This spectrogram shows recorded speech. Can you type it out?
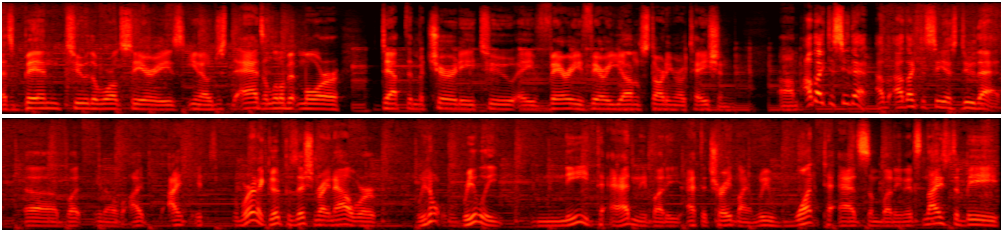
that's been to the World Series, you know, just adds a little bit more depth and maturity to a very very young starting rotation. Um, I'd like to see that. I'd, I'd like to see us do that. Uh, but you know, I, I, it's, we're in a good position right now where we don't really need to add anybody at the trade line. We want to add somebody, and it's nice to be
